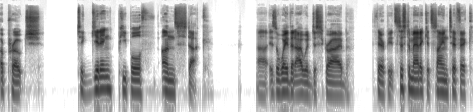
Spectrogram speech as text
approach to getting people unstuck uh, is a way that i would describe therapy. It's systematic it's scientific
